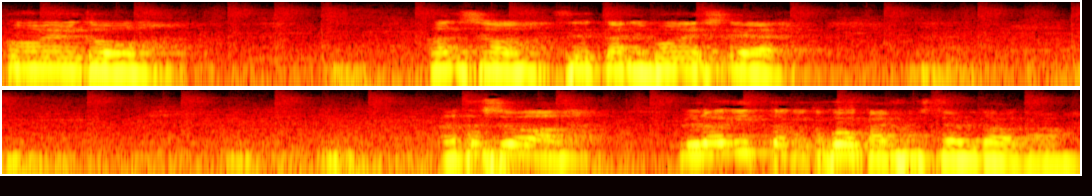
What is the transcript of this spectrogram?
このベルトを私は絶対に防衛して私は裏切ったこと後悔させてやるからな。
